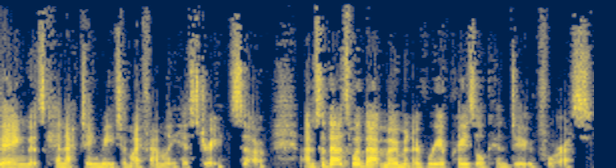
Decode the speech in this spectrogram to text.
thing that's connecting me to my family history. So, um, so that's what that moment of reappraisal can do for us.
